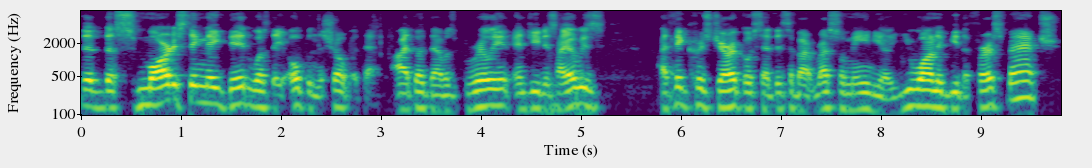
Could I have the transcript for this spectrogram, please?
the the smartest thing they did was they opened the show with that. I thought that was brilliant and genius. I always, I think Chris Jericho said this about WrestleMania: you want to be the first match,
